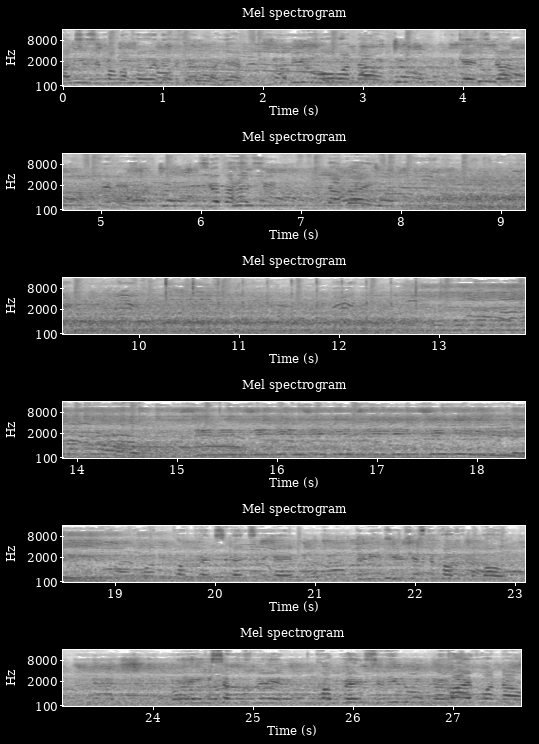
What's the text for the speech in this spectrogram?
Had to zip on my phone and everything, but yeah. 4 1 now. The game's done. It's finished. Trick. Coincidence again, Dimitri Chistyakov for the goal. 87th minute, comprehensive, 5-1 now.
